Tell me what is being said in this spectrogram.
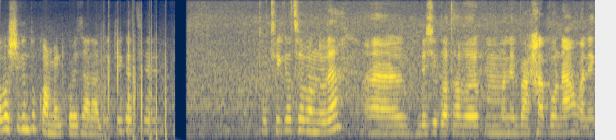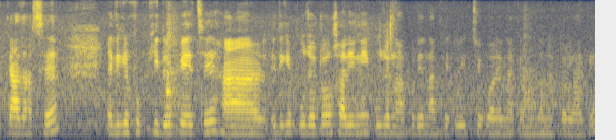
অবশ্যই কিন্তু কমেন্ট করে জানাবে, ঠিক আছে? তো ঠিক আছে বন্ধুরা, আর বেশি কথা মানে বাড়াবো না, অনেক কাজ আছে। এদিকে খুব খিদো পেয়েছে, আর এদিকে পুজোটাও সারি সারিনি, পুজো না করে না খেতেও ইচ্ছে করে না, কেমন একটা লাগে।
